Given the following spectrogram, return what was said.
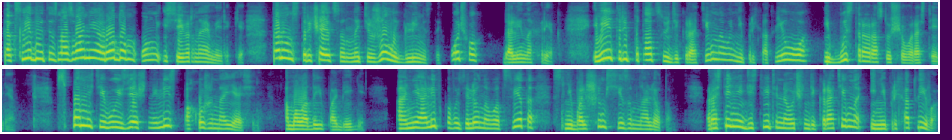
Как следует из названия, родом он из Северной Америки. Там он встречается на тяжелых глинистых почвах, долинах рек. Имеет репутацию декоративного, неприхотливого и быстро растущего растения. Вспомните его изящный лист, похожий на ясень, а молодые побеги – они оливково-зеленого цвета с небольшим сизым налетом. Растение действительно очень декоративно и неприхотливо.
